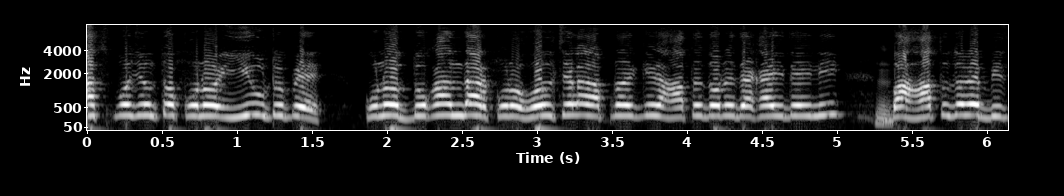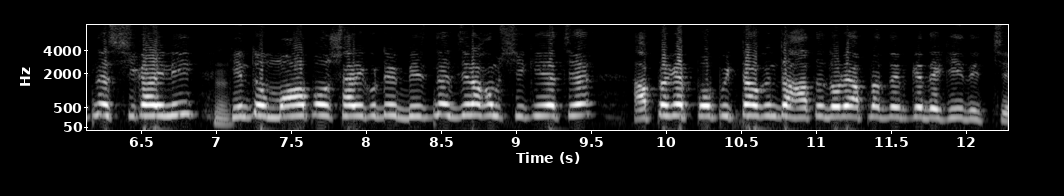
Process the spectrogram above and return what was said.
আজ পর্যন্ত কোনো ইউটিউবে কোনো দোকানদার কোনো হোলসেলার আপনাদেরকে হাতে ধরে দেখাই দেয়নি বা হাতে ধরে বিজনেস শিখায়নি কিন্তু মহাপৌর শাড়িকুটির বিজনেস যেরকম শিখিয়েছে আপনাকে প্রফিটটাও কিন্তু হাতে ধরে আপনাদেরকে দেখিয়ে দিচ্ছে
